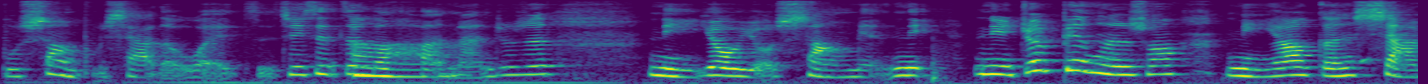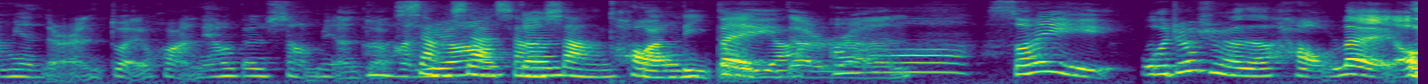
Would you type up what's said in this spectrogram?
不上不下的位置。其实这个很难，就是你又有上面，你你就变成说你要跟下面的人对话，你要跟上面的人对话，向下向上管理同辈的人。所以我就觉得好累哦，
